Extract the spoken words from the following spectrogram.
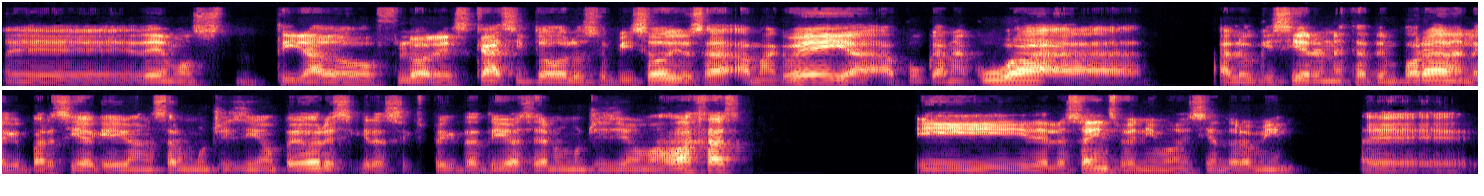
Eh, hemos tirado flores casi todos los episodios a, McVay, a, a Puka Nacua, a, a lo que hicieron esta temporada, en la que parecía que iban a ser muchísimo peores y que las expectativas eran muchísimo más bajas. Y de los Saints venimos diciendo lo mismo. Eh,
